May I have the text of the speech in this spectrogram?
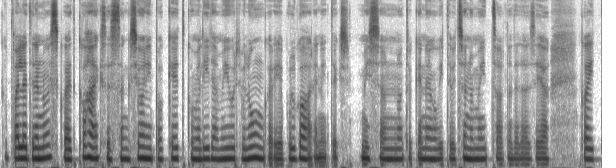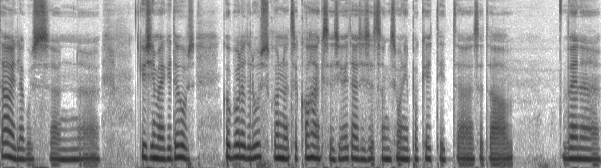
ka paljudel on usku, et kaheksas sanktsioonipakett, kui me liidame juurde veel Ungari ja Bulgaaria näiteks, mis on natukene huvitavaid sõnumeid saatnud edasi ja ka Itaalia, kus on äh, küsimärgi tõus, kui palju teil usku on, et see kaheksas ja edasised sanktsioonipaketid äh, seda Vene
